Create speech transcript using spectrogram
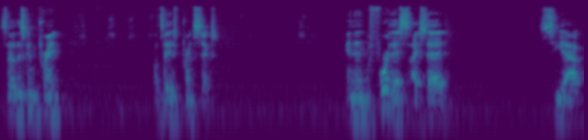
So this can print, let's say this prints six. And then before this, I said C out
